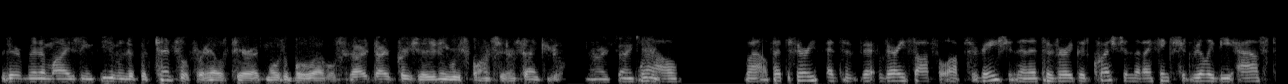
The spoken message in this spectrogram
they're minimizing even the potential for health care at multiple levels. I, I appreciate any response here. Thank you. All right, thank you. Well, well, that's very that's a very thoughtful observation, and it's a very good question that I think should really be asked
